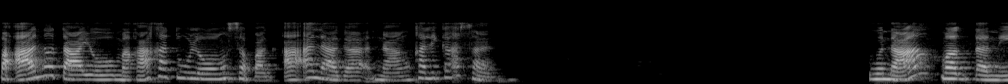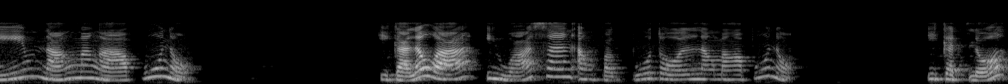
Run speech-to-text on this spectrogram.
Paano tayo makakatulong sa pag-aalaga ng kalikasan? Una, magtanim ng mga puno. Ikalawa, iwasan ang pagputol ng mga puno. Ikatlo,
